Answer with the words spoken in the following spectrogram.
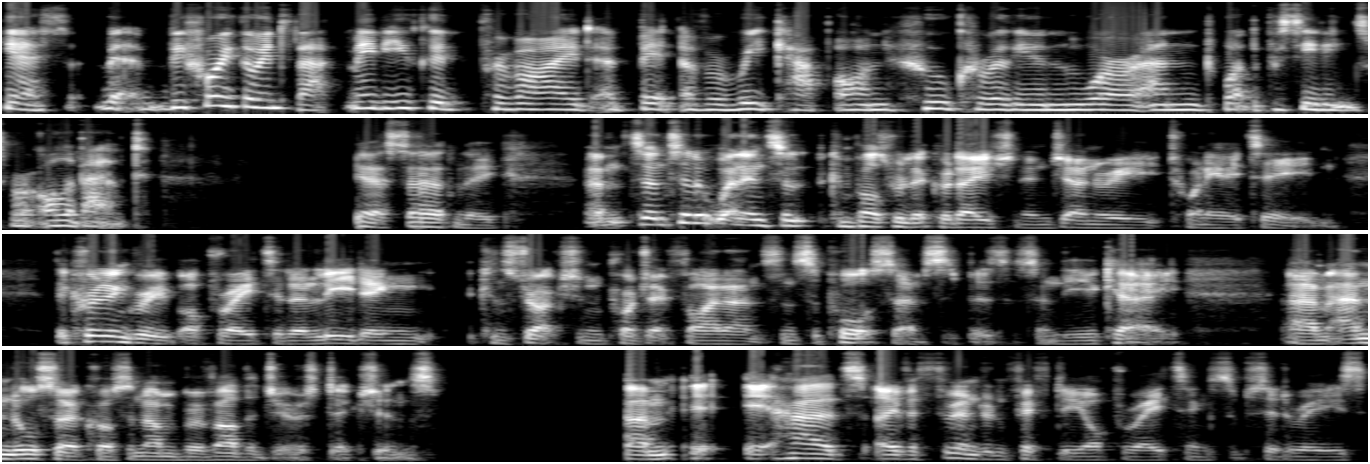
Yes. Before you go into that, maybe you could provide a bit of a recap on who Carillion were and what the proceedings were all about. Yeah, certainly. Um, so until it went into compulsory liquidation in January 2018, the Carillion Group operated a leading construction project finance and support services business in the UK um, and also across a number of other jurisdictions. Um, it, it, had over 350 operating subsidiaries,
